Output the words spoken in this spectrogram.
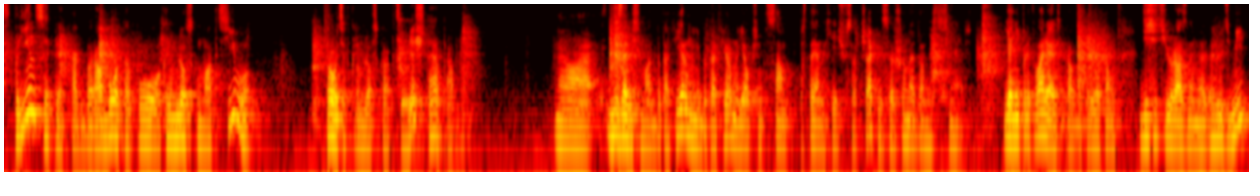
в принципе, как бы работа по кремлевскому активу, против кремлевского актива, я считаю оправданной. А, независимо от бытофермы, не бытофермы, я, в общем-то, сам постоянно хейчу Собчак и совершенно этого не стесняюсь. Я не притворяюсь, правда, при этом десятью разными людьми,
